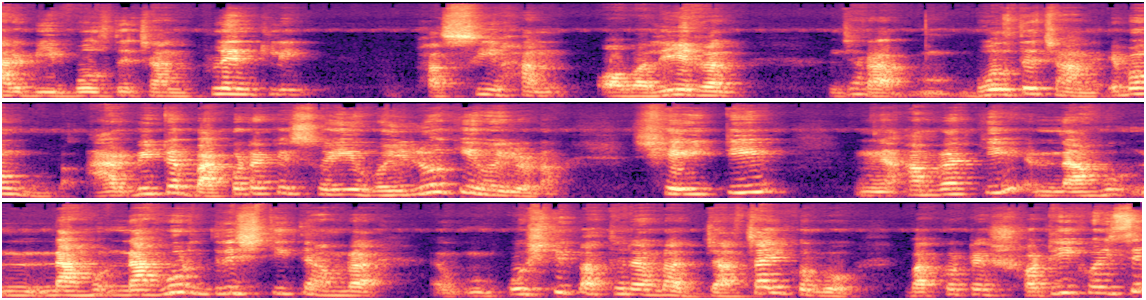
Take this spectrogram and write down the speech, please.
আরবি বলতে চান ফ্লুয়েন্টলি ফাসিহান অবালিগান যারা বলতে চান, এবং আরবিটা বাক্যটাকে সহি হইল কি হইল না, সেইটি আমরা কি নাহু, নাহু- নাহুর দৃষ্টিতে আমরা কোষ্ঠী পাথরে আমরা যাচাই করব বাক্যটা সঠিক হয়েছে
